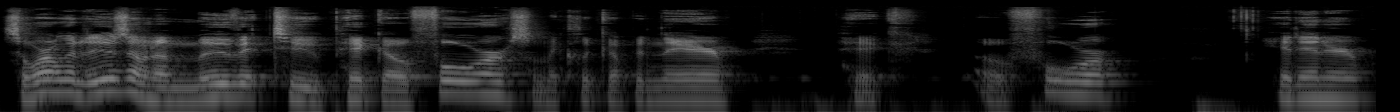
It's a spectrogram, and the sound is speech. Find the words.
So what I'm going to do is I'm going to move it to pick 04. So let me click up in there, pick 04, hit enter,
